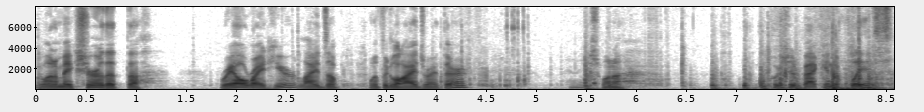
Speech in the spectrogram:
you want to make sure that the rail right here lines up with the glides right there. And you just want to push it back into place.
